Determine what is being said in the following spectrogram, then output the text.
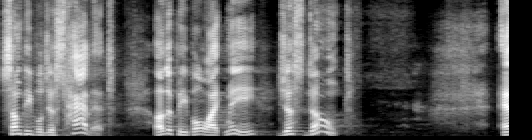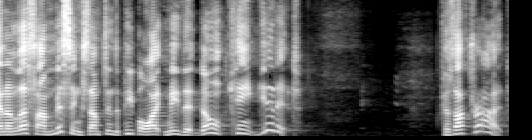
Some people just have it. Other people, like me, just don't. And unless I'm missing something, the people like me that don't can't get it. Because I've tried.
